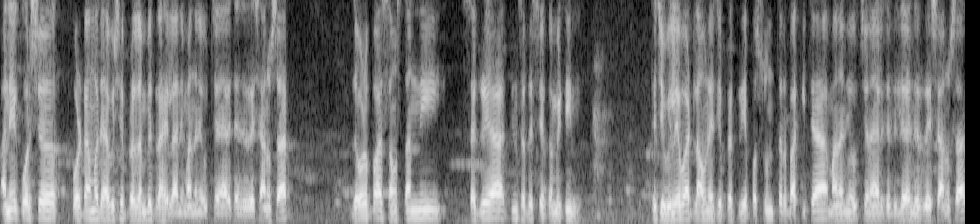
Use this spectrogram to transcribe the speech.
अनेक वर्ष कोर्टामध्ये हा विषय प्रलंबित राहिला आणि माननीय उच्च न्यायालयाच्या निर्देशानुसार जवळपास संस्थांनी सगळ्या तीन सदस्यीय कमिटीनी त्याची विल्हेवाट लावण्याची प्रक्रियेपासून तर बाकीच्या माननीय उच्च न्यायालयाच्या दिलेल्या निर्देशानुसार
